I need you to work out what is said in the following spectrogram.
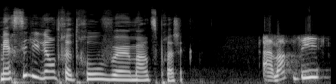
Merci Lily, on te retrouve mardi prochain. À mardi.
